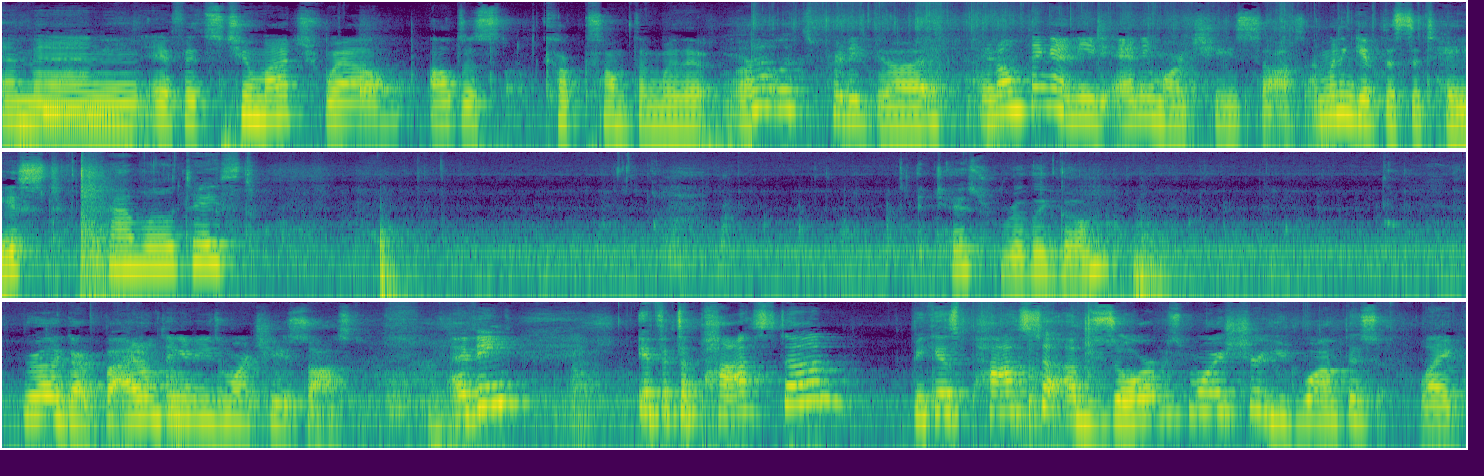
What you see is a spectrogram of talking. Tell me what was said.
And then hmm. if it's too much, well, I'll just cook something with it. That looks pretty good. I don't think I need any more cheese sauce. I'm gonna give this a taste. Have a little taste. It tastes really good. Really good, but I don't think it needs more cheese sauce. I think if it's a pasta, because pasta absorbs moisture, you'd want this like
